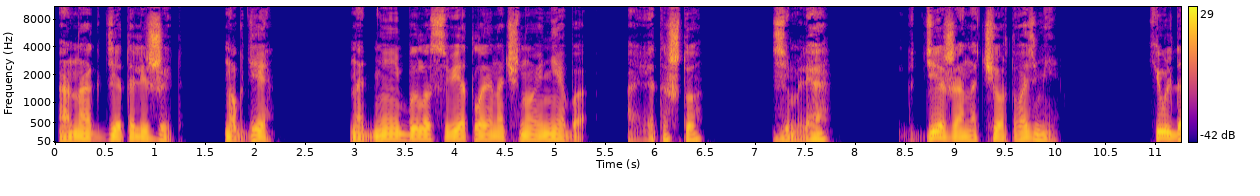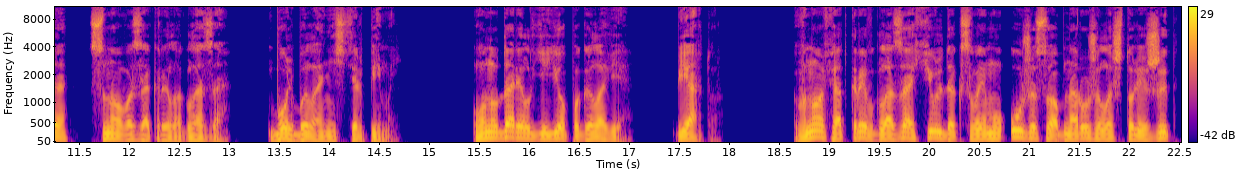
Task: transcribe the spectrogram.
Она где-то лежит. Но где? Над ней было светлое ночное небо. А это что? Земля? Где же она, черт возьми? Хюльда снова закрыла глаза. Боль была нестерпимой. Он ударил ее по голове. Бьяртур. Вновь открыв глаза, Хюльда к своему ужасу обнаружила, что лежит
